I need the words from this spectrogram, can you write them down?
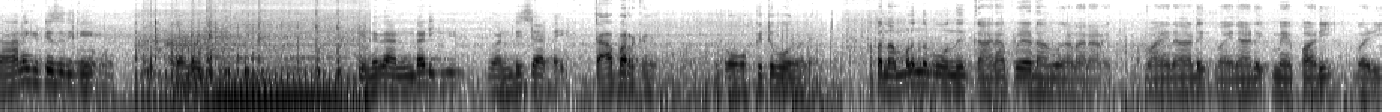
സാധനം കിട്ടിയ സ്ഥിതിക്ക് അതാണ് പിന്നെ രണ്ടടിക്ക് വണ്ടി സ്റ്റാർട്ടായി കാ പറക്കണ്. റോക്കറ്റ് പോകുന്ന പോലെ അപ്പം നമ്മളിന്ന് പോകുന്നത് കാരാപ്പുഴ ഡാം കാണാനാണ്. വയനാട് വയനാട് മേപ്പാടി വഴി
